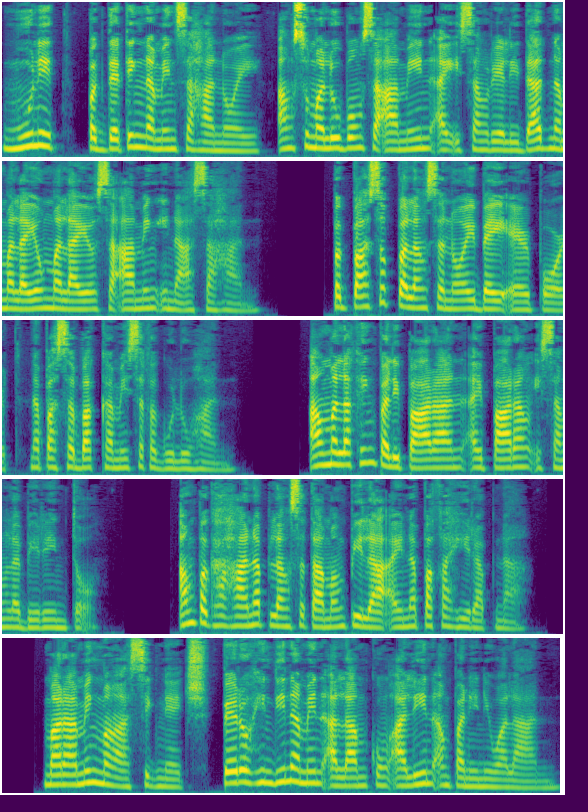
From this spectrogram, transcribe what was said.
Ngunit, pagdating namin sa Hanoi, ang sumalubong sa amin ay isang realidad na malayong malayo sa aming inaasahan. Pagpasok pa lang sa Noi Bay Airport, napasabak kami sa kaguluhan. Ang malaking paliparan ay parang isang labirinto. Ang paghahanap lang sa tamang pila ay napakahirap na. Maraming mga signage, pero hindi namin alam kung alin ang paniniwalaan.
